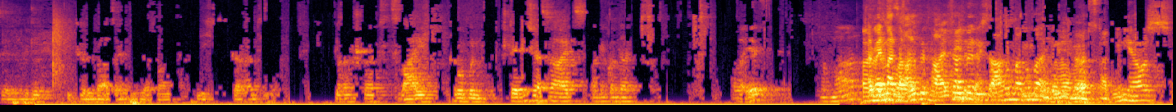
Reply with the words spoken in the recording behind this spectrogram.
Mittel, die können nicht garantieren. Darmstadt zwei Gruppen städtischerseits an den Kontakt. Aber jetzt nochmal. Wenn man es alle verteilt hat, würde ich sagen, machen wir Dann haben wir einen. das Nardini-Haus,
